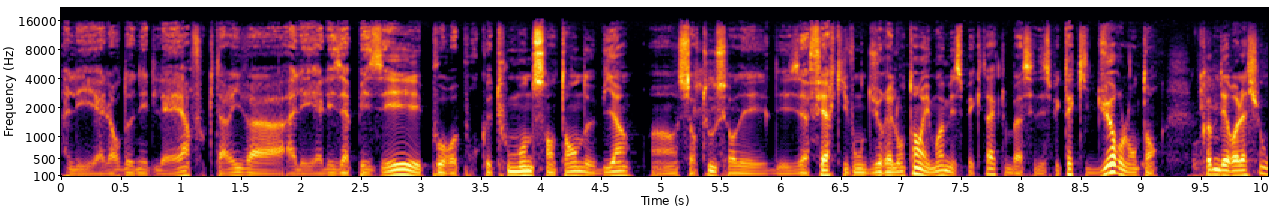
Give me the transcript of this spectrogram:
à, les- à leur donner de l'air, il faut que tu arrives à, à les, à les apaiser et pour, pour que tout le monde s'entende bien, hein, surtout sur des, des affaires qui vont durer longtemps. Et moi, mes spectacles, bah, c'est des spectacles qui durent longtemps, comme des relations.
